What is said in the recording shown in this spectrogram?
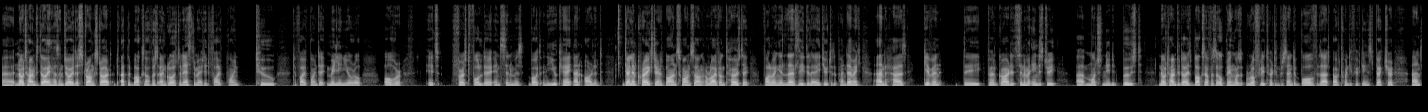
Uh, no Time to Die has enjoyed a strong start at the box office and grossed an estimated 5.2 to 5.8 million euro over its first full day in cinemas both in the UK and Ireland. Daniel Craig's James Bond swan song arrived on Thursday, following a lengthy delay due to the pandemic, and has given the regarded cinema industry a much needed boost. No Time to Die's box office opening was roughly 13% above that of 2015's Spectre and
